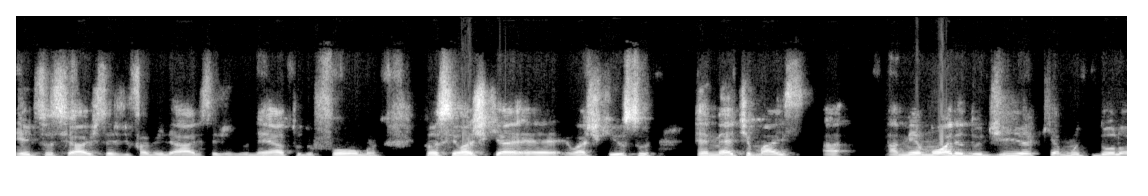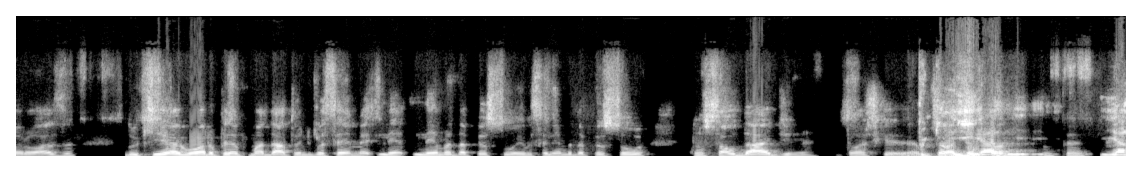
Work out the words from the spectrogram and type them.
em redes sociais, seja de familiares, seja do neto, do Foma. Então assim, eu acho que é, é eu acho que isso remete mais à, à memória do dia, que é muito dolorosa, do que agora, por exemplo, uma data onde você lembra da pessoa, e você lembra da pessoa com saudade, né? Então acho que. É Porque, lá, e, a, e, a,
